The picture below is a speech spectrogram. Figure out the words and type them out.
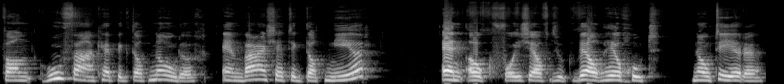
van hoe vaak heb ik dat nodig en waar zet ik dat neer. En ook voor jezelf natuurlijk wel heel goed noteren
